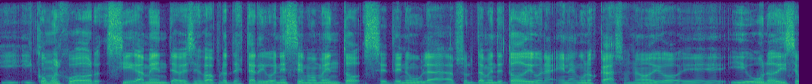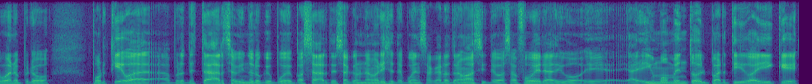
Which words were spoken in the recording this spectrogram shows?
eh, y, cómo el jugador ciegamente a veces va a protestar, digo, en ese momento se te nubla absolutamente todo, digo, en, algunos casos, ¿no? Digo, y uno dice, bueno, pero ¿por qué va a protestar sabiendo lo que puede pasar? Te sacan una amarilla, te pueden sacar otra más y te vas afuera, digo, hay un momento del partido ahí que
